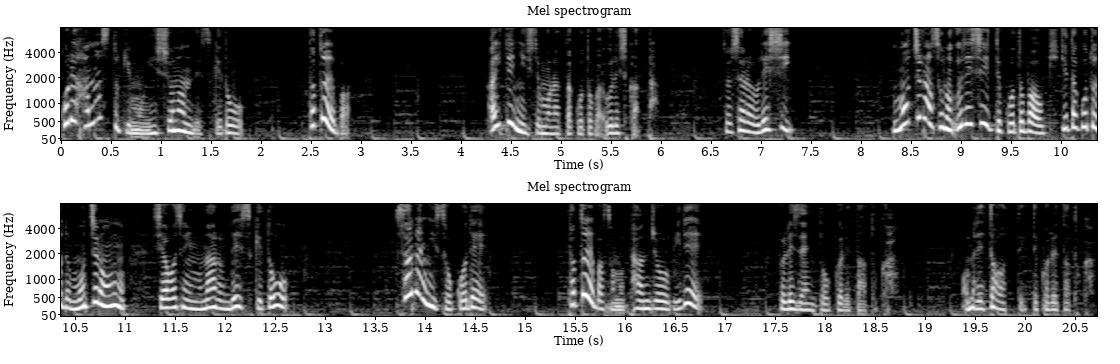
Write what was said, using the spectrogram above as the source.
これ話す時も一緒なんですけど例えば相手にしてもらったことが嬉しかった。そしたら嬉しい。もちろんその嬉しいって言葉を聞けたことでもちろん幸せにもなるんですけどさらにそこで例えばその誕生日でプレゼントをくれたとかおめでとうって言ってくれたとか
